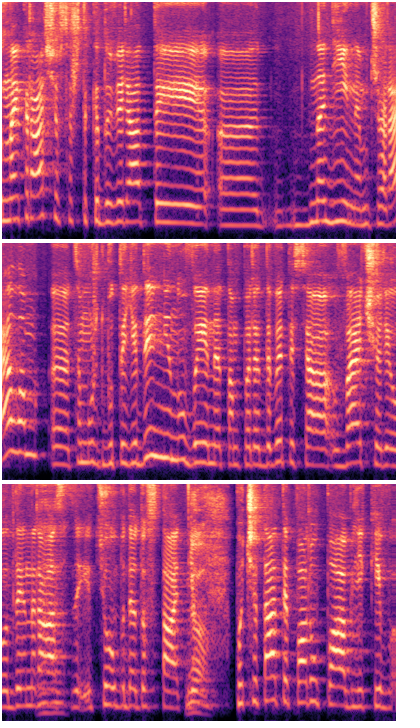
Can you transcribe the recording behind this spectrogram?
найкраще все ж таки довіряти е, надійним джерелам. Е, це можуть бути єдині новини, там передивитися ввечері один раз, і цього буде достатньо. Да. Почитати пару пабліків.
